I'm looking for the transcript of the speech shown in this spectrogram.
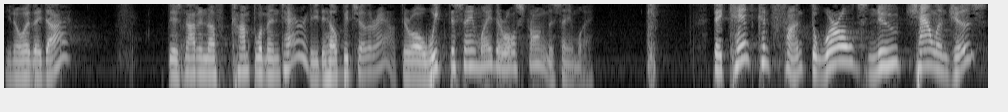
You know why they die? There's not enough complementarity to help each other out. They're all weak the same way, they're all strong the same way. They can't confront the world's new challenges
